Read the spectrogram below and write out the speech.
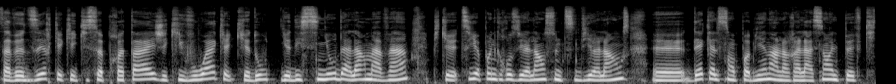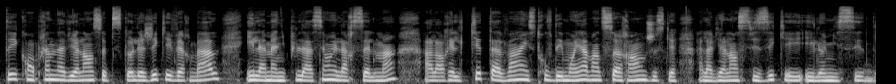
Ça veut dire qu'ils se protègent et qu'ils voient qu'il y a d'autres, il y a des signaux d'alarme avant, puis que tu sais, il y a pas une grosse violence, une petite violence. Euh, dès qu'elles sont pas bien dans leur relation, elles peuvent quitter, comprennent la violence psychologique et verbale et la manipulation et le harcèlement. Alors elles quittent avant, ils se trouvent des moyens avant de se rendre jusqu'à la violence physique et, et l'homicide.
